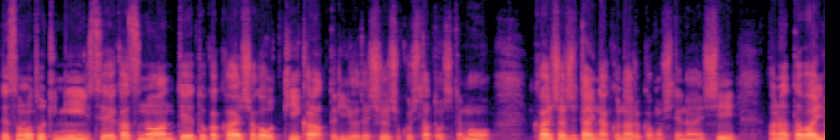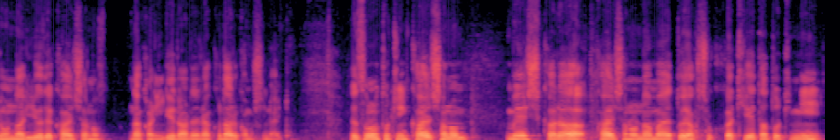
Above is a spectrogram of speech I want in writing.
でその時に生活の安定とか会社が大きいからって理由で就職したとしても会社自体なくなるかもしれないしあなたはいろんな理由で会社の中に入れられなくなるかもしれないと。でその時に会社の名刺から会社の名前と役職が消えた時に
